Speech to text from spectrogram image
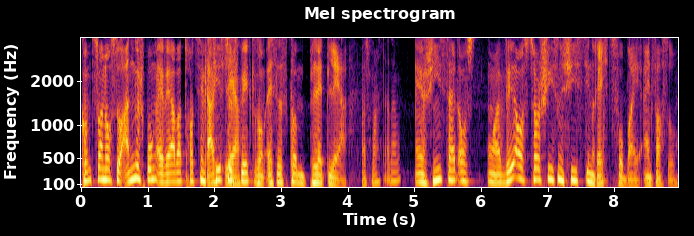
kommt zwar noch so angesprungen, er wäre aber trotzdem Ganz viel zu leer. spät gekommen. Es ist komplett leer. Was macht er damit? Er schießt halt aufs, er will aufs Tor schießen, schießt ihn rechts vorbei. Einfach so.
